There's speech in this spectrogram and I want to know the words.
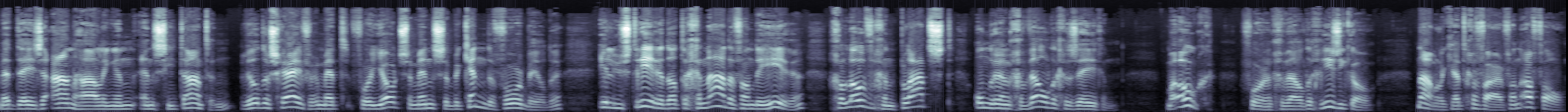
Met deze aanhalingen en citaten wil de schrijver met voor Joodse mensen bekende voorbeelden illustreren dat de genade van de Heere gelovigen plaatst onder een geweldige zegen, maar ook voor een geweldig risico, namelijk het gevaar van afval.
